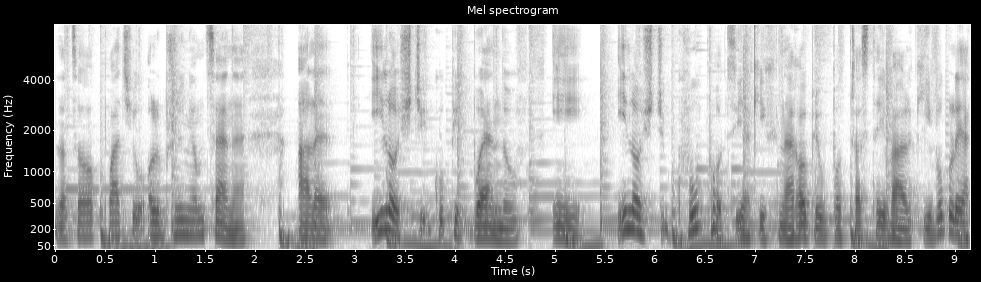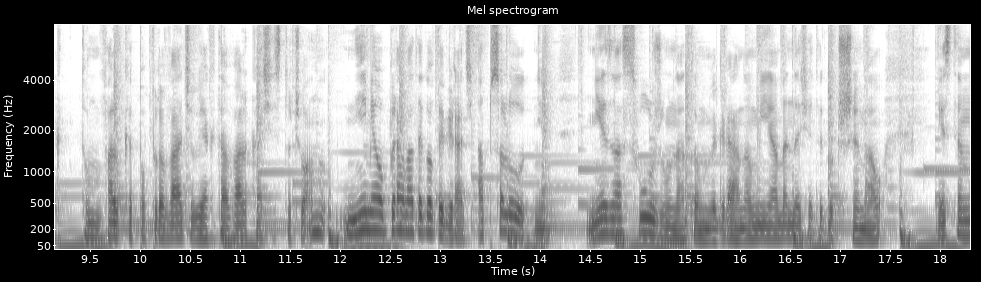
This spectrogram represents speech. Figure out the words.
za co płacił olbrzymią cenę, ale ilość głupich błędów i ilość głupot, jakich narobił podczas tej walki, w ogóle jak tą walkę poprowadził, jak ta walka się stoczyła, on nie miał prawa tego wygrać, absolutnie. Nie zasłużył na tą wygraną i ja będę się tego trzymał. Jestem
